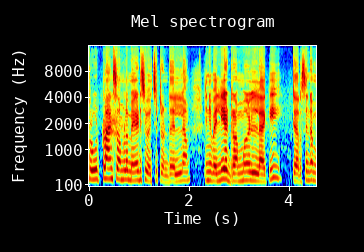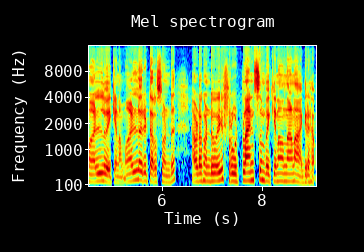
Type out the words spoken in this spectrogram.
ഫ്രൂട്ട് പ്ലാന്റ്സ് നമ്മൾ മേടിച്ച് വെച്ചിട്ടുണ്ട്. എല്ലാം ഇനി വലിയ ഡ്രമ്മുകളിലാക്കി ടെറസിന്റെ മുകളിൽ വെക്കണം. മുകളിലൊരു ടെറസുണ്ട് അവിടെ കൊണ്ടുപോയി ഫ്രൂട്ട് പ്ലാന്റ്സും വെക്കണമെന്നാണ് ആഗ്രഹം.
